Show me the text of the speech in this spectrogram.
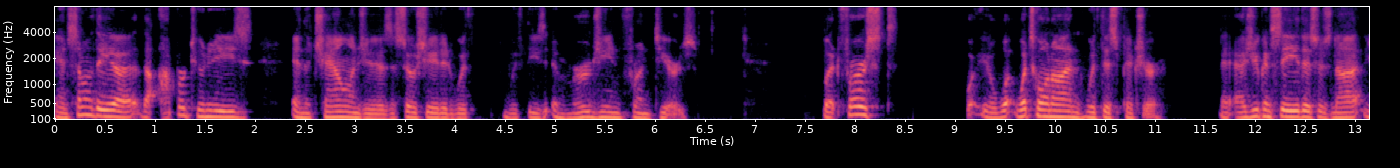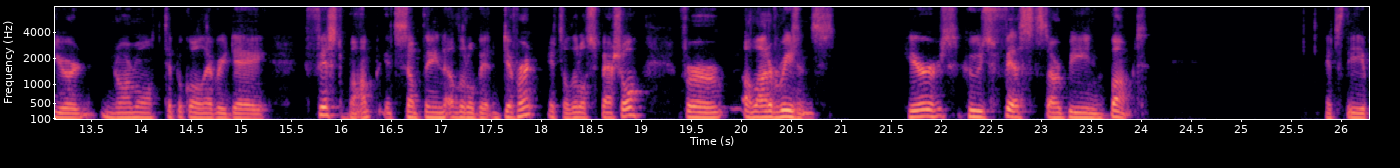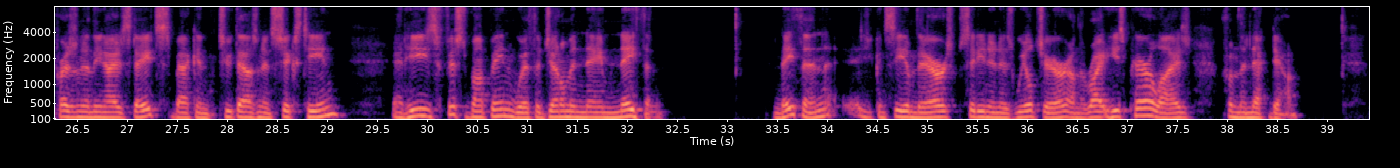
and some of the the opportunities and the challenges associated with with these emerging frontiers. But first, you know what, what's going on with this picture? As you can see, this is not your normal, typical, everyday fist bump. It's something a little bit different. It's a little special for a lot of reasons. Here's whose fists are being bumped. It's the President of the United States back in 2016 and he's fist bumping with a gentleman named Nathan. Nathan, you can see him there sitting in his wheelchair on the right. He's paralyzed from the neck down,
